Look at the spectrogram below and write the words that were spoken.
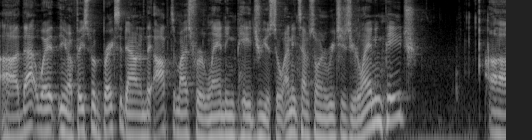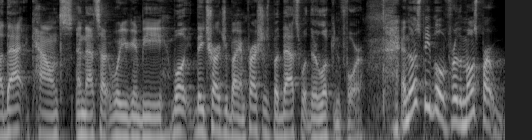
uh, that way, you know, Facebook breaks it down and they optimize for landing page views. So anytime someone reaches your landing page, uh, that counts, and that's what you're going to be. Well, they charge you by impressions, but that's what they're looking for. And those people, for the most part,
